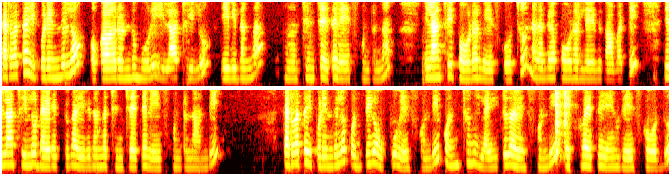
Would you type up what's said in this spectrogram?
తర్వాత ఇప్పుడు ఇందులో ఒక రెండు మూడు ఇలాచీలు ఈ విధంగా చించి అయితే వేసుకుంటున్నా. ఇలాచీ పౌడర్ వేసుకోవచ్చు. నా దగ్గర పౌడర్ లేదు కాబట్టి ఇలాచీలు డైరెక్ట్గా ఈ విధంగా చించి అయితే వేసుకుంటున్నా అండి. తర్వాత ఇప్పుడు ఇందులో కొద్దిగా ఉప్పు వేసుకోండి. కొంచెం లైట్గా వేసుకోండి. ఎక్కువైతే ఏం వేసుకోవద్దు.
